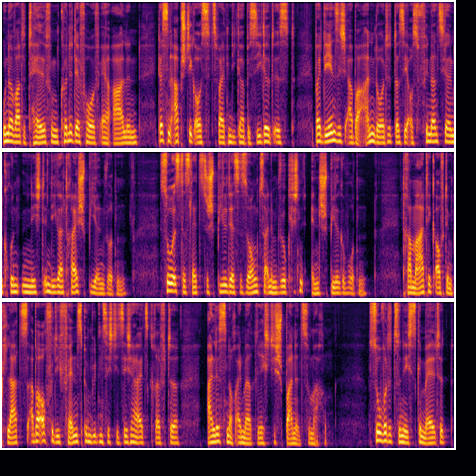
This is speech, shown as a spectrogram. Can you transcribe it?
Unerwartet helfen könnte der VfR Aalen, dessen Abstieg aus der zweiten Liga besiegelt ist, bei denen sich aber andeutet, dass sie aus finanziellen Gründen nicht in Liga 3 spielen würden. So ist das letzte Spiel der Saison zu einem wirklichen Endspiel geworden. Dramatik auf dem Platz, aber auch für die Fans bemühten sich die Sicherheitskräfte, alles noch einmal richtig spannend zu machen. So wurde zunächst gemeldet,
